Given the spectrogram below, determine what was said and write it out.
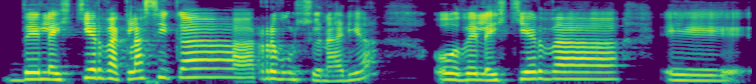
de, la izquierda clásica revolucionaria o de la izquierda, de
